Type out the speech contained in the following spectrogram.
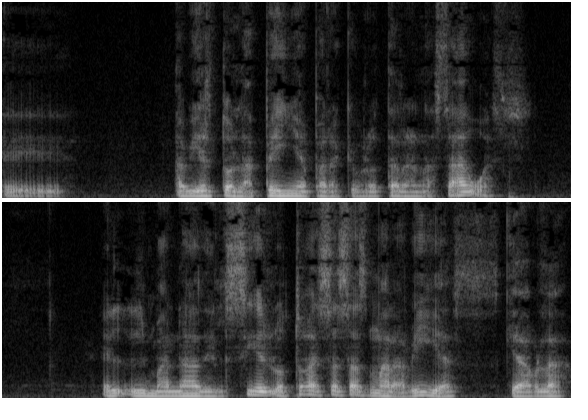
eh, abierto la peña para que brotaran las aguas, el maná del cielo, todas esas maravillas que habla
